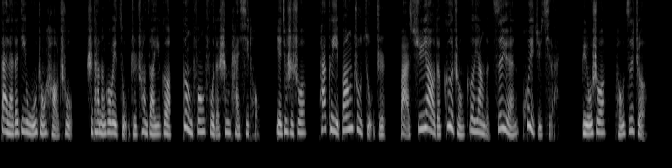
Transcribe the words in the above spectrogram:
带来的第五种好处是，它能够为组织创造一个更丰富的生态系统，也就是说，它可以帮助组织把需要的各种各样的资源汇聚起来。比如说，投资者、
